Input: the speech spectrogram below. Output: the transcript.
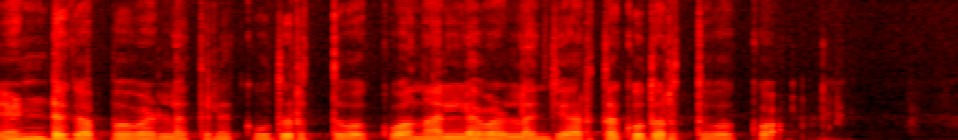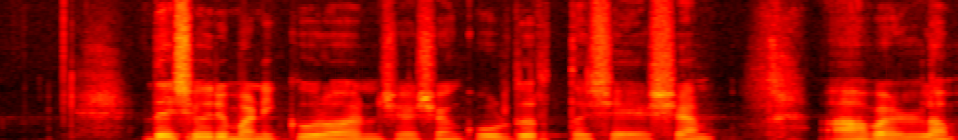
രണ്ട് കപ്പ് വെള്ളത്തിൽ കുതിർത്ത് വെക്കുക. നല്ല വെള്ളം ചേർത്ത് കുതിർത്ത് വെക്കുക. ഏകദേശം ഒരു മണിക്കൂറിന് ശേഷം കുതിർത്ത ശേഷം ആ വെള്ളം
